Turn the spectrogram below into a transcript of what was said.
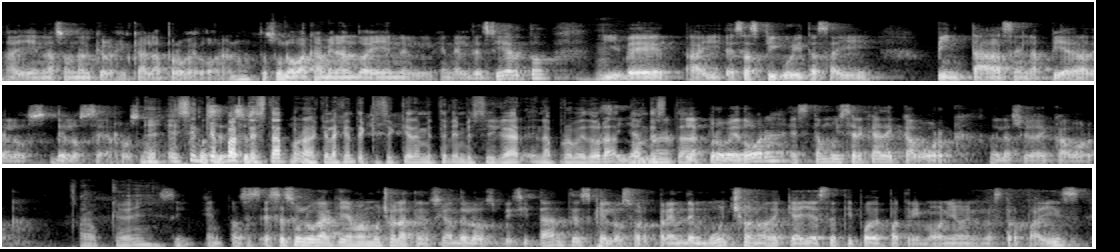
ahí en la zona arqueológica de la proveedora, ¿no? Entonces uno va caminando ahí en el, en el desierto y ve ahí esas figuritas ahí pintadas en la piedra de los, de los cerros. ¿no? ¿Es en qué parte está para que la gente que se quiera meter a investigar en la proveedora? ¿Dónde está? La proveedora está muy cerca de Caborca, de la ciudad de Caborca. Ah, ok. Sí, entonces ese es un lugar que llama mucho la atención de los visitantes, que los sorprende mucho, ¿no? De que haya este tipo de patrimonio en nuestro país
